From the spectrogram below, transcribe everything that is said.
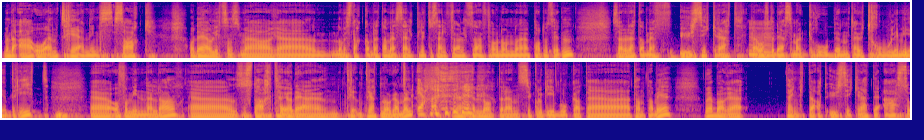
men det er òg en treningssak. Og det er jo litt sånn som jeg har eh, Når vi snakka om dette med selvtillit og selvfølelse for noen eh, podder siden, så er det jo dette med usikkerhet. Det er jo ofte det som er grobunnen til utrolig mye drit. Eh, og for min del da, eh, så starta jo det 13 år gammel. Ja. Jeg lånte den psykologiboka til tanta mi, hvor jeg bare tenkte at usikkerhet det er så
